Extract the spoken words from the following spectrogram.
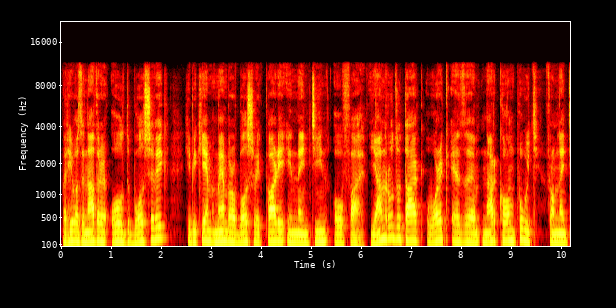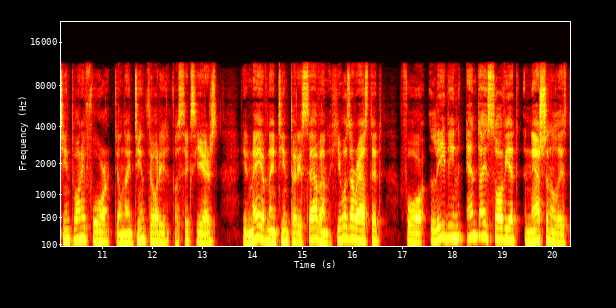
but he was another old Bolshevik he became a member of Bolshevik Party in 1905. Jan Rudzutak worked as a Narkom Put from 1924 till 1930 for six years. In May of 1937, he was arrested for leading anti-Soviet nationalist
